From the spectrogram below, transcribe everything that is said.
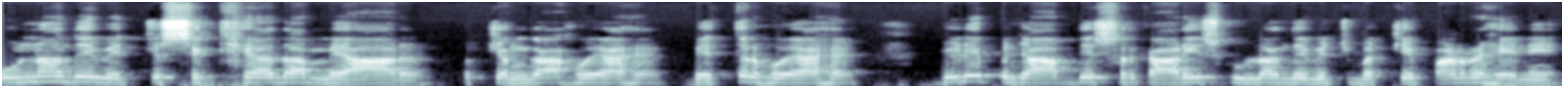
ਉਹਨਾਂ ਦੇ ਵਿੱਚ ਸਿੱਖਿਆ ਦਾ ਮਿਆਰ ਚੰਗਾ ਹੋਇਆ ਹੈ, ਬਿਹਤਰ ਹੋਇਆ ਹੈ? ਜਿਹੜੇ ਪੰਜਾਬ ਦੇ ਸਰਕਾਰੀ ਸਕੂਲਾਂ ਦੇ ਵਿੱਚ ਬੱਚੇ ਪੜ੍ਹ ਰਹੇ ਨੇ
